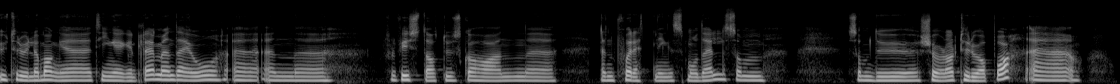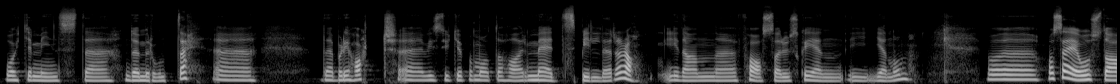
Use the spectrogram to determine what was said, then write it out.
utrolig mange ting, egentlig. Men det er jo eh, en eh, For det første at du skal ha en, eh, en forretningsmodell som, som du sjøl har trua på. og ikke minst dem rundt deg. det blir hardt hvis du ikke på en måte har medspillere da, i den fasen du skal gjennom. Og, og så er oss da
